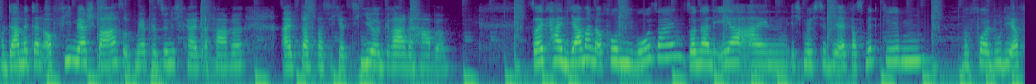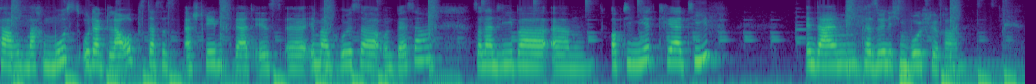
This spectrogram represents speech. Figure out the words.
und damit dann auch viel mehr Spaß und mehr Persönlichkeit erfahre als das, was ich jetzt hier gerade habe. Soll kein Jammern auf hohem Niveau sein, sondern eher ein, ich möchte dir etwas mitgeben, bevor du die Erfahrung machen musst oder glaubst, dass es erstrebenswert ist, äh, immer größer und besser, sondern lieber ähm, optimiert kreativ in deinem persönlichen Wohlfühlrahmen.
